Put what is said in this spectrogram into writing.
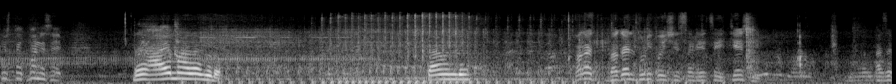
पुस्तक पण आहे साहेब. नाही आहे माझ्याकडं. काय म्हणले? बघा बघायला थोडी पैसे सर याचा इतिहास आहे. असं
